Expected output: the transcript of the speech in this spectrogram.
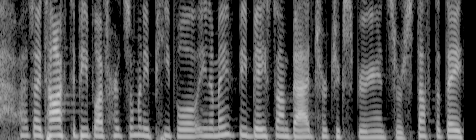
as I talk to people, I've heard so many people, you know, maybe based on bad church experience or stuff that they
